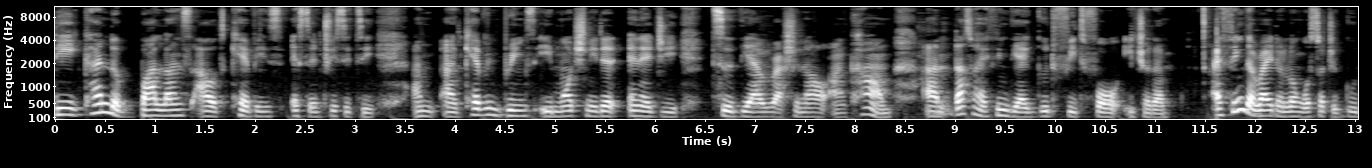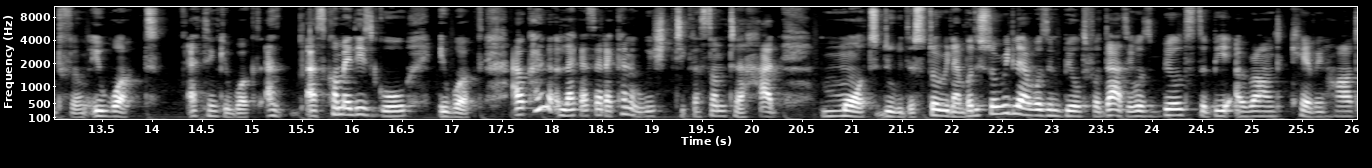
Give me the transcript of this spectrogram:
They kind of balance out Kevin's eccentricity, and, and Kevin brings a much needed energy to their rationale and calm, and that's why I think they are a good fit for each other. I think the Ride Along was such a good film. It worked. I think it worked. As as comedies go, it worked. I kind of like I said, I kind of wish Tika Sumpter had more to do with the storyline, but the storyline wasn't built for that. It was built to be around Kevin Hart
